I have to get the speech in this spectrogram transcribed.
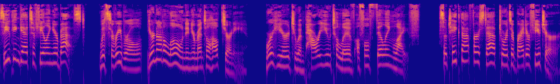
so you can get to feeling your best. With Cerebral, you're not alone in your mental health journey. We're here to empower you to live a fulfilling life. So take that first step towards a brighter future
